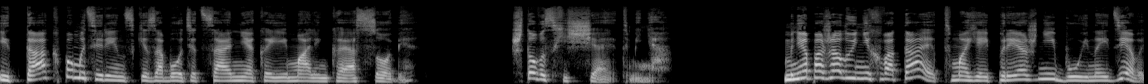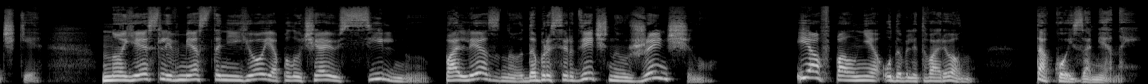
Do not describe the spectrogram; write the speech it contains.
и так по-матерински заботится о некой маленькой особе, что восхищает меня. Мне, пожалуй, не хватает моей прежней буйной девочки, но если вместо нее я получаю сильную, полезную, добросердечную женщину, я вполне удовлетворен такой заменой.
